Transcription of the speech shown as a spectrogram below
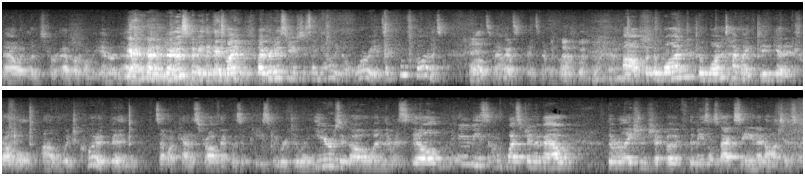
now it lives forever on the internet. Yeah. It used to be the case. My, my producer used to say, Natalie, don't worry. It's like, poof, gone. It's, well, it's now, it's, it's never gone. Uh, but the one, the one time I did get in trouble, um, which could have been somewhat catastrophic, was a piece we were doing years ago when there was still maybe some question about the relationship of the measles vaccine and autism,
